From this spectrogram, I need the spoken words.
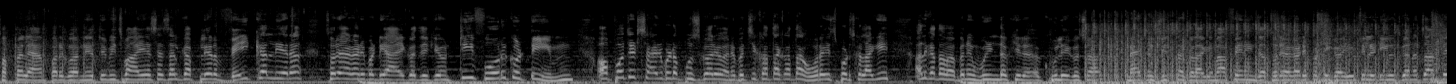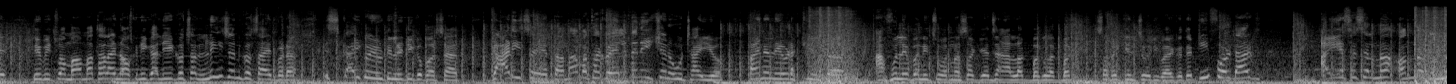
सबैलाई ह्याम्पर गर्ने हो। त्यो बिचमा आइएसएसएलका प्लेयर भेहिकल लिएर थोरै अगाडिपट्टि आएको देख्यौँ। टी फोरको टिम अपोजिट साइडबाट पुस गऱ्यो भनेपछि कता कता हो र स्पोर्ट्सको लागि अलिकता भए पनि विन्डो खुलेको छ। म्याच जित्नको लागि माफिया निन्जा थोरै अगाडिपट्टि गयो। युटिलिटी युज गर्न चाहन्थे। त्यो बिचमा मामाथालाई नक निकालिएको छ। लिजनको साइडबाट स्काईको युटिलिटीको पश्चात गाडी छ यता। मामाथाको एलिमिनेसन उठाइयो। फाइनल एउटा किल त आफूले पनि चोर्न सक्यो जहाँ लगभग लगभग सबै किल चोरी भएको थियो। टी फोर डार्क आइएसएसएलमा अन्धधुन्द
